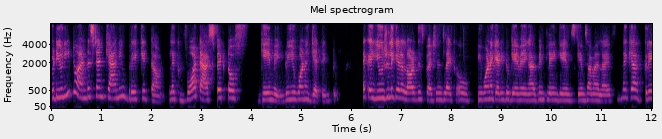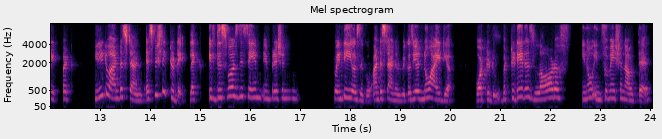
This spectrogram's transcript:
but you need to understand can you break it down like what aspect of gaming do you want to get into? Like I usually get a lot of these questions like, oh, you want to get into gaming? I've been playing games, games are my life. I'm like, yeah, great. But you need to understand, especially today, like if this was the same impression 20 years ago, understandable because you had no idea what to do. But today there's a lot of you know information out there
